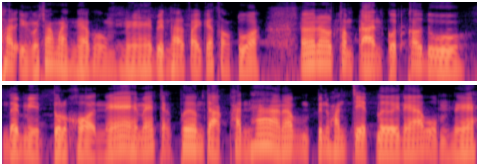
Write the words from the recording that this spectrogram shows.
ธาตุอื่นก็ช่างมันนะครับผมเนี่ยให้เป็นธาตุไฟแค่สองตัว แล้วเราทำการกดเข้าดูดาเมจตัวละครเนี่ยเห็นไหมจากเพิ่มจากพันห้านะครับเป็นพันเจ็ดเลยนะครับผมเนี่ย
